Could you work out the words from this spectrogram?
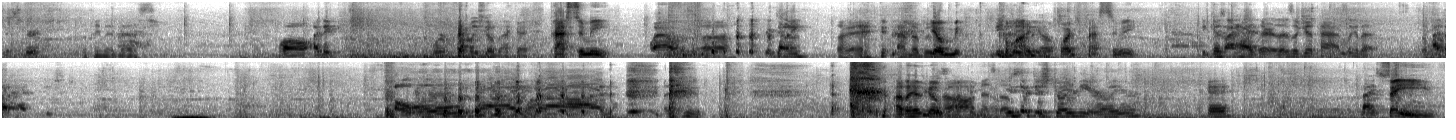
I think thing they missed. Well, I think we're probably Kill back. guy. Pass to me. wow. Uh, Tony, okay, I have no boost. Yo, me, come on, yo. Why'd you pass to me? because I had There, there's a good pass. Look at that. I thought I had boost. Oh my god! I thought he was gonna Oh, block it, up. Have destroyed me earlier. Okay. Nice. Save.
